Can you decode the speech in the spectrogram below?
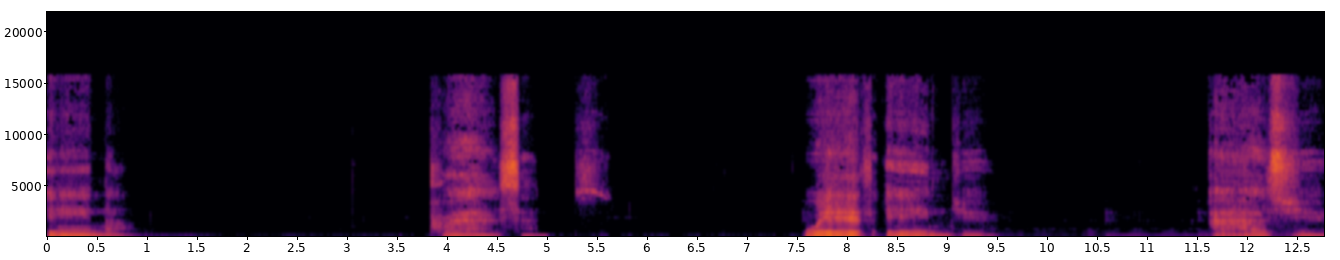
inner presence within you as you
